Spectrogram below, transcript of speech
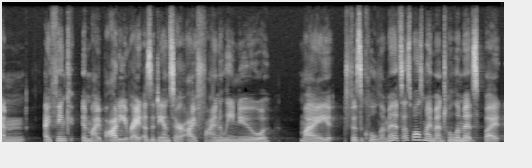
And I think in my body, right, as a dancer, I finally knew my physical limits as well as my mental limits. But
